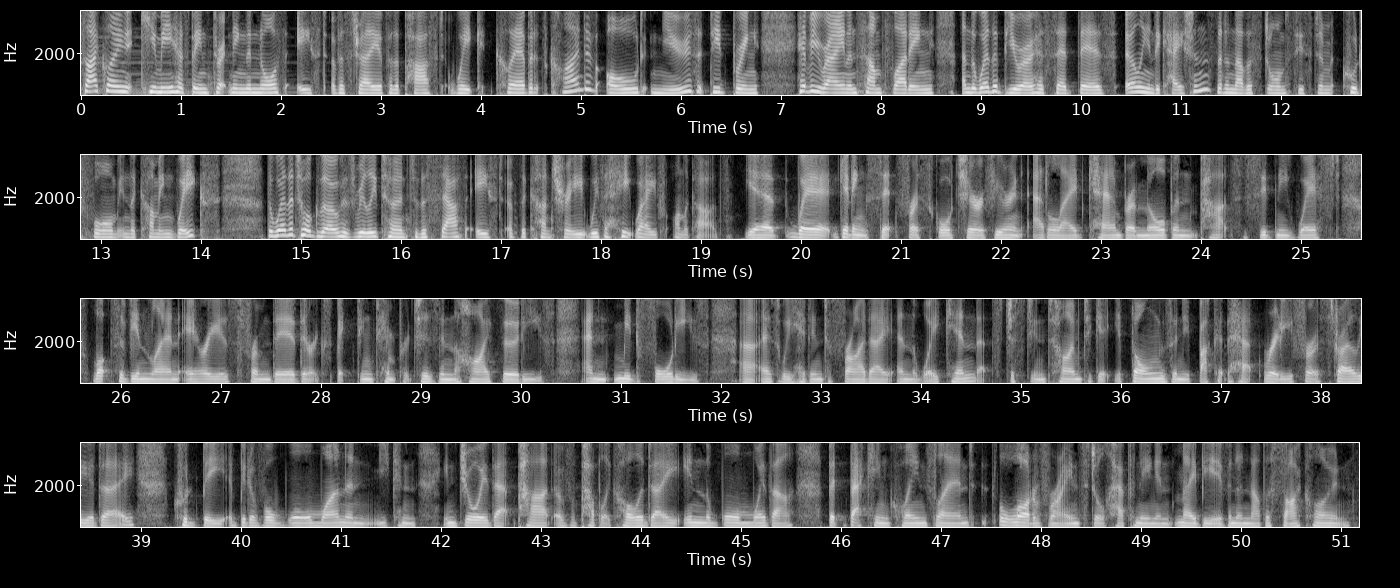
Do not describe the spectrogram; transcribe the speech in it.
Cyclone Kimi has been threatening the northeast of Australia for the past week, Claire, but it's kind of old news. It did bring heavy rain and some flooding, and the Weather Bureau has said there's early indications that another storm system could form in the coming weeks. The weather talk, though, has really turned to the southeast of the country with a heat wave on the cards. Yeah, we're getting set for a scorcher if you're in Adelaide, Canberra, Melbourne, parts of Sydney West, lots of inland areas from there. They're expecting temperatures in the high 30s 30s and mid 40s uh, as we head into Friday and the weekend. That's just in time to get your thongs and your bucket hat ready for Australia Day. Could be a bit of a warm one, and you can enjoy that part of a public holiday in the warm weather. But back in Queensland, a lot of rain still happening, and maybe even another cyclone.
